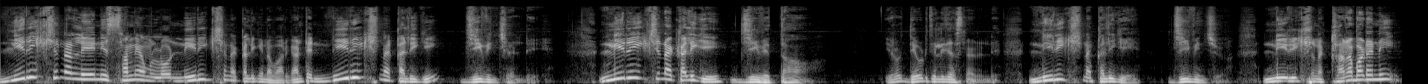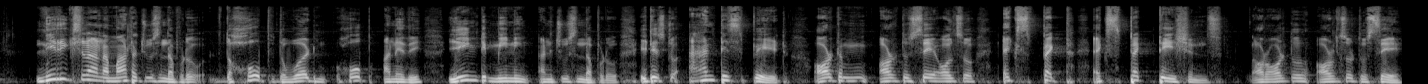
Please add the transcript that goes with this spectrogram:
నిరీక్షణ లేని సమయంలో నిరీక్షణ కలిగిన వారుగా అంటే నిరీక్షణ కలిగి జీవించండి. నిరీక్షణ కలిగి జీవిద్దాం. ఈరోజు దేవుడు తెలియజేస్తున్నాడండి. నిరీక్షణ కలిగి జీవించు. నిరీక్షణ కనబడని నిరీక్షణ అన్న మాట చూసినప్పుడు the hope the word hope అనేది ఏంటి మీనింగ్ అని చూసినప్పుడు it is to anticipate or to or to say also expect expectations or all to also to say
